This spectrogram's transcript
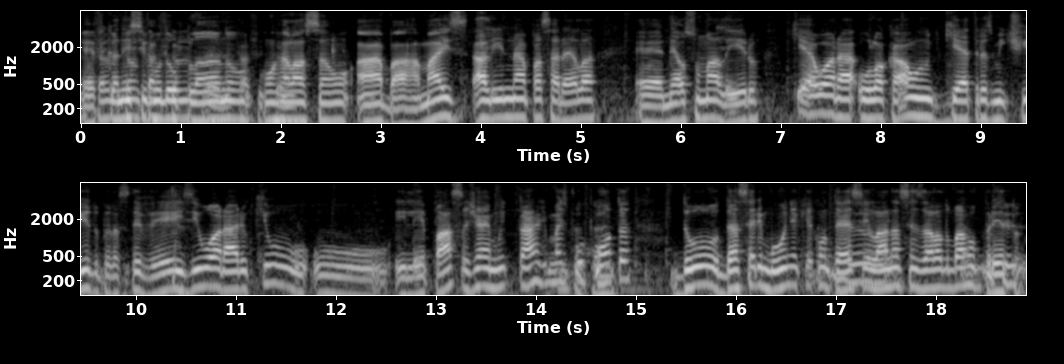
É, é, tá- ficando tá- em tá segundo ficando- plano é, tá com relação à barra. Mas ali na passarela é, Nelson Maleiro, que é o, hora- o local onde, que é transmitido pelas TVs, e o horário que o, o Ilê passa já é muito tarde, mas por conta do, da cerimônia que acontece Não. lá na senzala do Barro Preto.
